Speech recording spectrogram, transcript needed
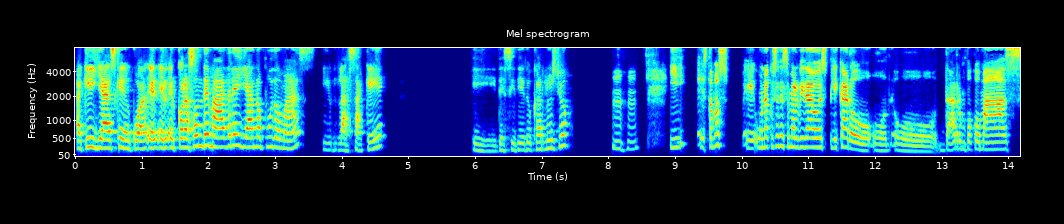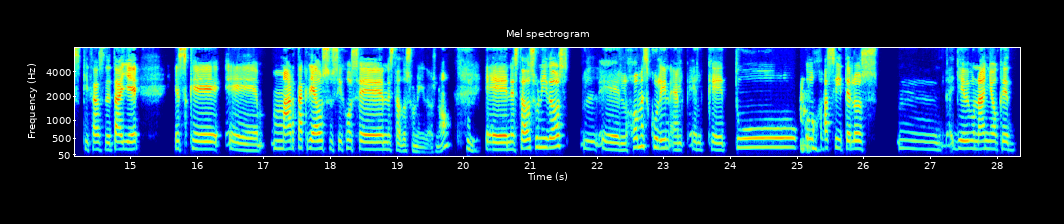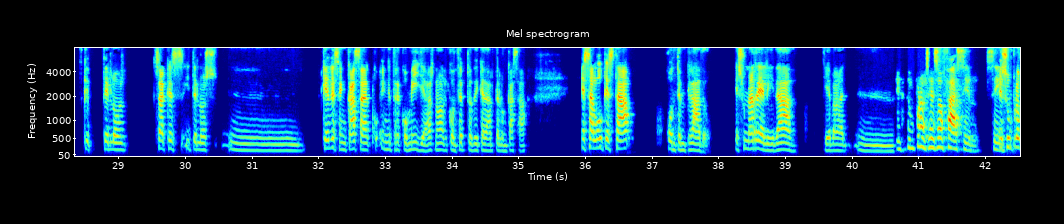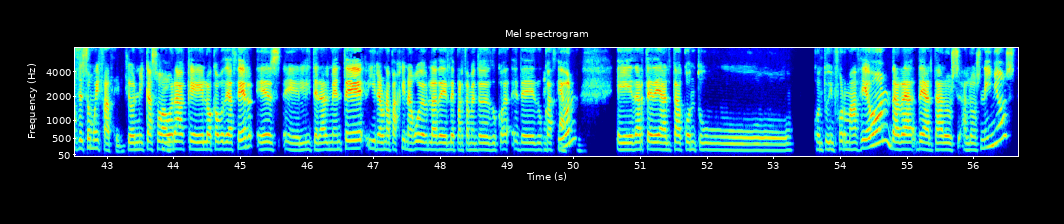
Aquí ya es que el, corazón de madre ya no pudo más y la saqué y decidí educarlos yo. Y estamos, eh, una cosa que se me ha olvidado explicar o, dar un poco más quizás detalle es que eh, Marta ha criado sus hijos en Estados Unidos, ¿no? en Estados Unidos, el homeschooling, el, que tú cojas y te los mm, lleve un año que, te los saques y te los mm, quedes en casa, entre comillas, ¿no? El concepto de quedártelo en casa, es algo que está contemplado, es una realidad lleva... Mm, es un proceso fácil, sí. Es un proceso muy fácil. Yo en mi caso ahora que lo acabo de hacer es eh, literalmente ir a una página web, la del Departamento de, Educación, eh, darte de alta con tu, con tu información, dar de alta a los, a los niños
